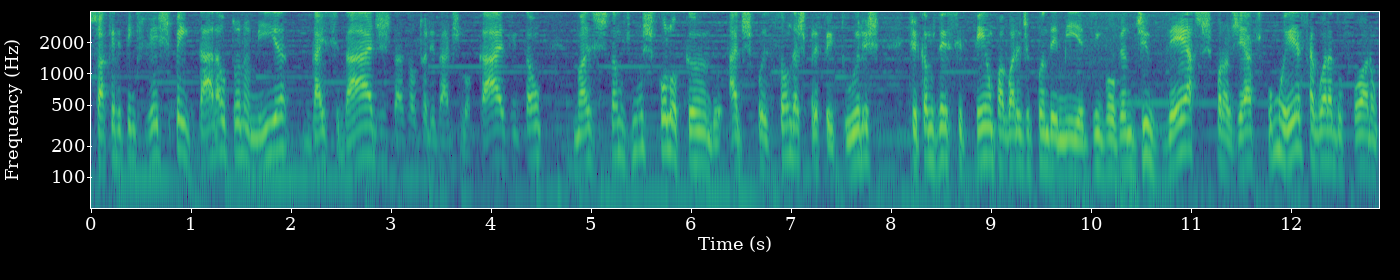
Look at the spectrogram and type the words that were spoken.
Só que ele tem que respeitar a autonomia das cidades, das autoridades locais. Então, nós estamos nos colocando à disposição das prefeituras. Ficamos nesse tempo agora de pandemia desenvolvendo diversos projetos, como esse agora do Fórum.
